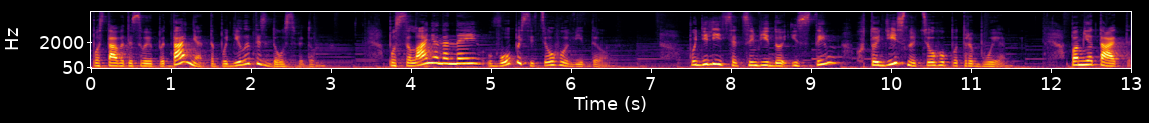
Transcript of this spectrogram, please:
поставите свої питання та поділитесь досвідом. Посилання на неї в описі цього відео. Поділіться цим відео із тим, хто дійсно цього потребує. Пам'ятайте,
